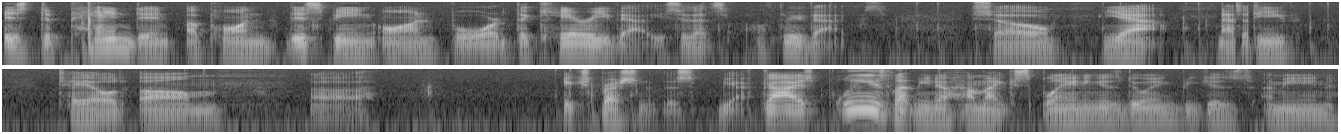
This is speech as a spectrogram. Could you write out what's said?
is dependent upon this being on for the carry value. So that's all three values. So yeah, that's a detailed um, uh, expression of this. Yeah, guys, please let me know how my explaining is doing because I mean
